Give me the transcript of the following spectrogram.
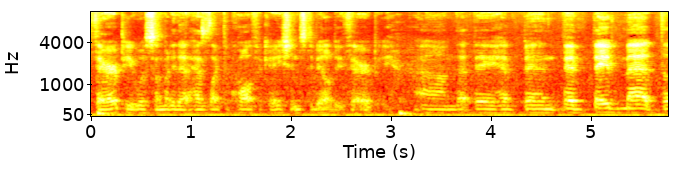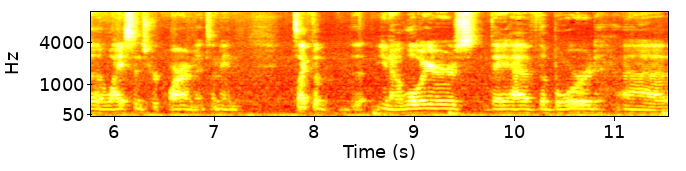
therapy with somebody that has like the qualifications to be able to do therapy. Um, that they have been that they've met the license requirements. I mean, it's like the, the you know lawyers they have the board uh,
